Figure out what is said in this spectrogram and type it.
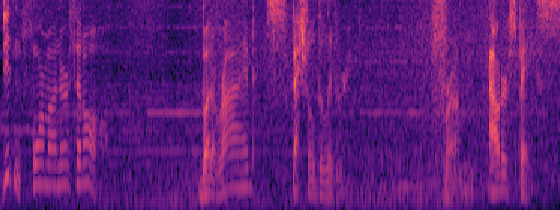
didn't form on Earth at all, but arrived special delivery from outer space.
